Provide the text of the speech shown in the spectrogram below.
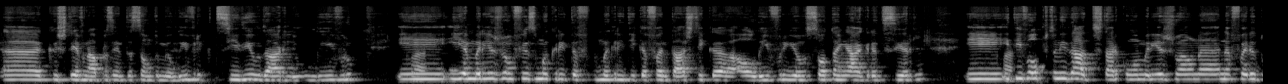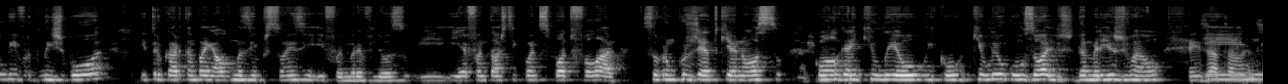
uh, que esteve na apresentação do meu livro e que decidiu dar-lhe o livro. E, claro. e, a Maria João fez uma crítica, uma crítica fantástica ao livro e eu só tenho a agradecer-lhe. E, claro. e, tive a oportunidade de estar com a Maria João na, na Feira do Livro de Lisboa e trocar também algumas impressões e, e foi maravilhoso e, e, é fantástico quando se pode falar sobre um projeto que é nosso com alguém que o leu e com, que o leu com os olhos da Maria João Exatamente.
